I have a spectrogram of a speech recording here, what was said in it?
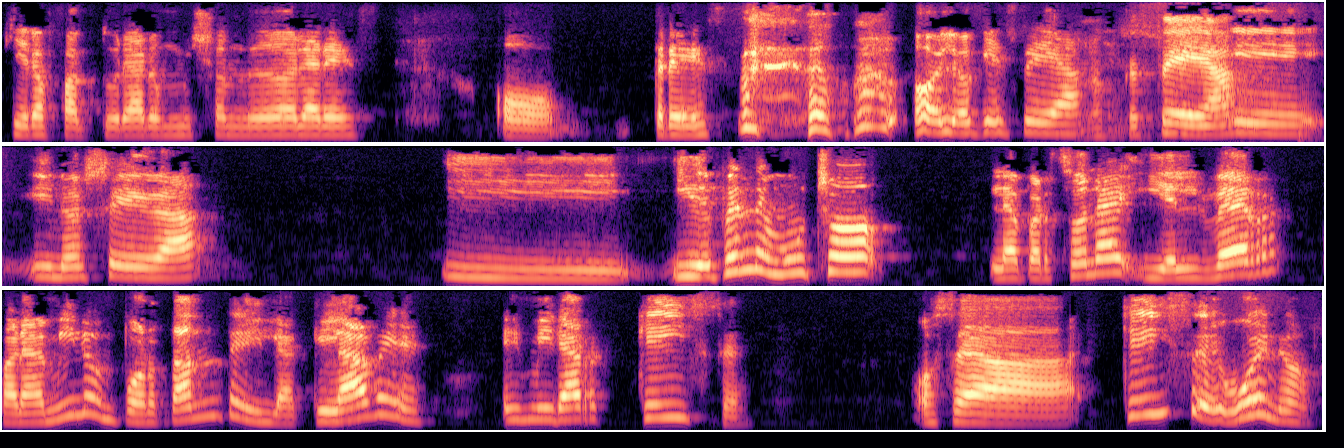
quiero facturar un millón de dólares o tres o lo que sea, lo que sea. Eh, y no llega. Y, y depende mucho la persona y el ver, para mí lo importante y la clave es mirar qué hice. O sea, ¿qué hice bueno?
